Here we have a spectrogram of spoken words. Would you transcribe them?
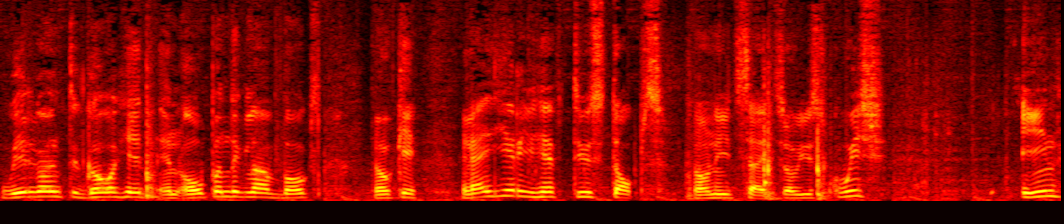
we're going to go ahead and open the glove box. Okay right here you have two stops on each side. So you squish in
